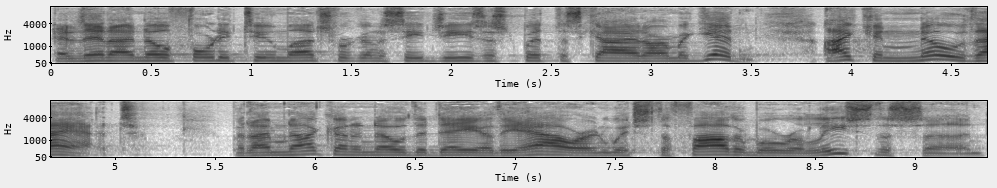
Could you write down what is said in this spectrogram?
And then I know 42 months we're going to see Jesus split the sky at Armageddon. I can know that, but I'm not going to know the day or the hour in which the Father will release the Son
